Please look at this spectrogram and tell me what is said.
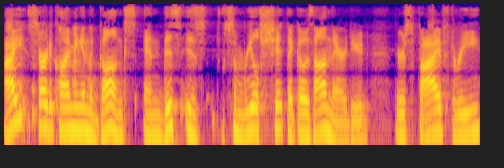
I started climbing in the gunks, and this is some real shit that goes on there, dude. There's five three,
